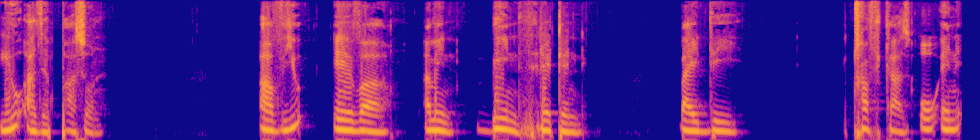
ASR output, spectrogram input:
you as a person, have you ever, I mean, been threatened by the traffickers or any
